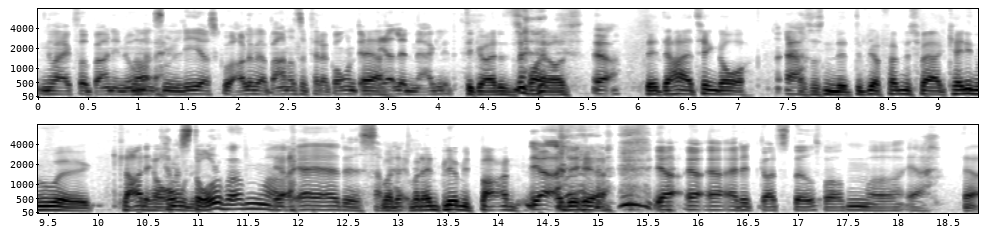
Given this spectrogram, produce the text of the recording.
nu har jeg ikke fået børn endnu, Nej. men sådan lige at skulle aflevere barnet til pædagogen, det Ja. bliver lidt mærkeligt. Det gør det, det tror jeg også. Ja. Det, det har jeg tænkt over. Ja. Altså sådan, lidt, det bliver fandme svært. Kan de nu øh, klare det her Kan man ordentligt? stole på dem? Og, Ja. ja. ja, det er så Hvordan, hvordan bliver mit barn Ja. af det her? ja, ja, ja, er det et godt sted for dem? Og ja, Ja.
